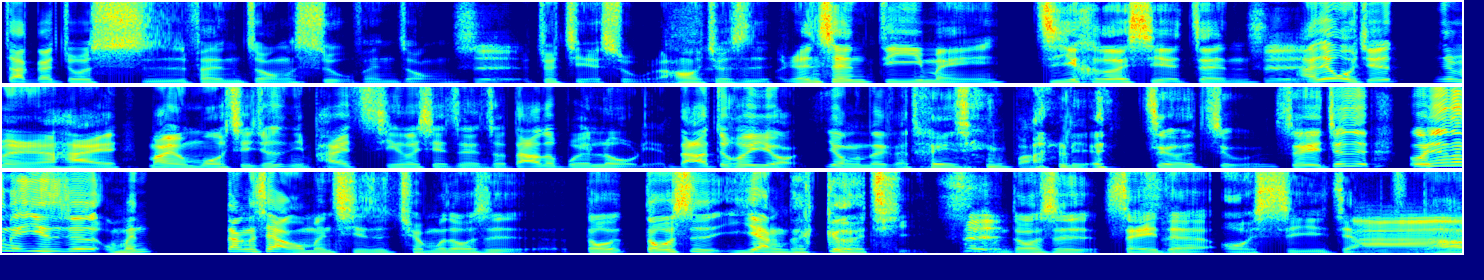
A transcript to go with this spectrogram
大概就十分钟十五分钟是就结束，然后就是人生第一枚集合写真是，而且我觉得日本人还蛮有默契，就是你拍集合写真的时候，大家都不会露脸，大家都会有用那个推镜 把脸遮住，所以就是我觉得那个意思。就是我们当下，我们其实全部都是都都是一样的个体，是我们都是谁的偶戏这样子。然后，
